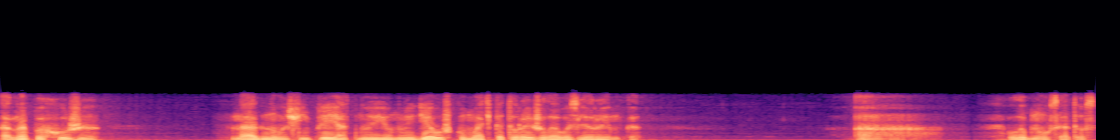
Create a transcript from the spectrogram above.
Она похожа на одну очень приятную юную девушку, мать которой жила возле рынка. А, улыбнулся Атос.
